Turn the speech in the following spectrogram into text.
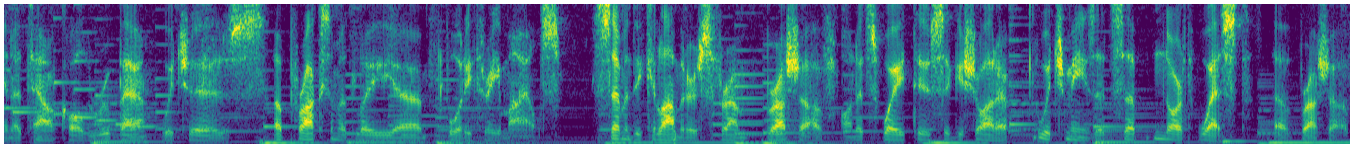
in a town called Rupea, which is approximately uh, 43 miles. 70 kilometers from Brasov on its way to Sighișoara, which means it's uh, northwest of Brasov.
